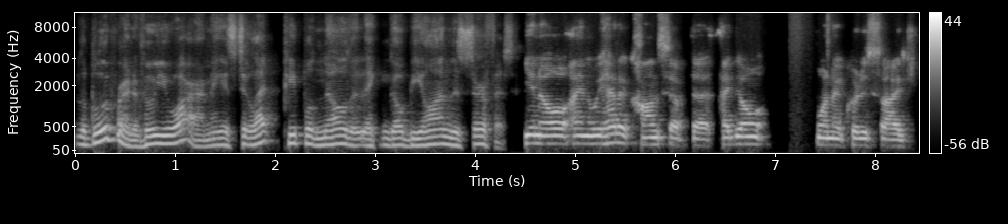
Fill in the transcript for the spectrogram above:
the blueprint of who you are. I mean, it's to let people know that they can go beyond the surface. You know, and we had a concept that I don't want to criticize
